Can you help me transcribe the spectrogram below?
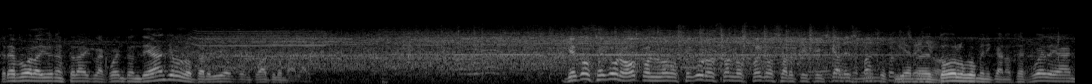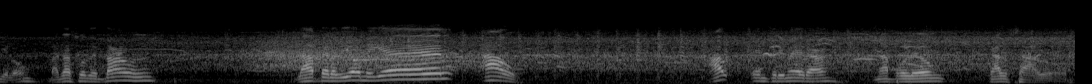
Tres bolas y un strike la cuentan de Ángelo, lo perdió con cuatro malas. Llegó seguro, con los seguros son los fuegos artificiales. Tiene de todos los dominicanos. Se fue de Ángelo. Batazo de down. La perdió Miguel. Out. Out en primera. Napoleón Calzado.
